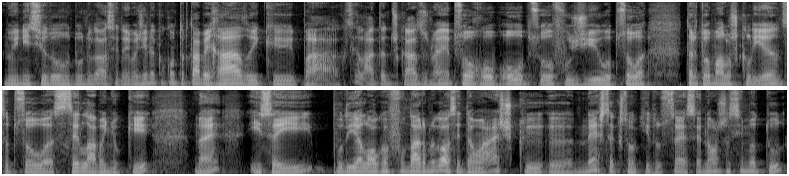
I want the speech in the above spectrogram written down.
no início do, do negócio. Então imagina que eu contratava errado e que, pá, sei lá, tantos casos, não é? A pessoa roubou, a pessoa fugiu, a pessoa tratou mal os clientes, a pessoa sei lá bem o quê, não é? Isso aí podia logo afundar o negócio. Então acho que uh, nesta questão aqui do sucesso é nós, acima de tudo,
